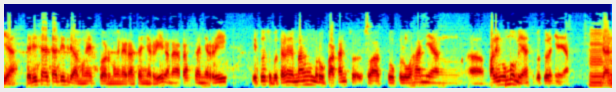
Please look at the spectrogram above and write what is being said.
Ya, jadi saya tadi tidak mengeksplor mengenai rasa nyeri karena rasa nyeri itu sebetulnya memang merupakan su- suatu keluhan yang eh, paling umum ya sebetulnya ya. Hmm. Dan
